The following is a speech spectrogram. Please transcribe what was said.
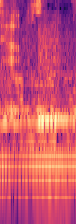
music.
